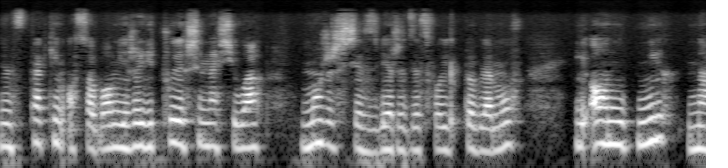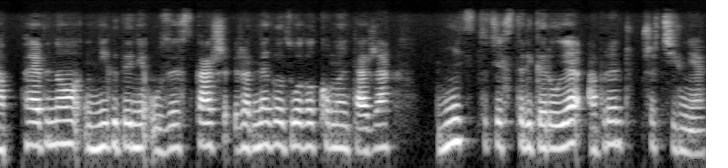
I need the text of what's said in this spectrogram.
Więc takim osobom, jeżeli czujesz się na siłach, możesz się zwierzyć ze swoich problemów i od nich na pewno nigdy nie uzyskasz żadnego złego komentarza, nic, co cię striggeruje, a wręcz przeciwnie.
